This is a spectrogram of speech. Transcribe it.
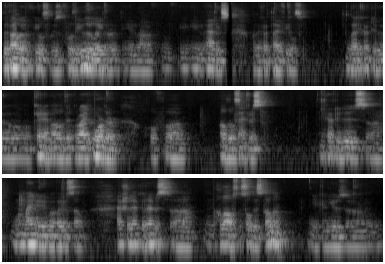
the value of fields for, for the user later in, uh, in address when they have type fields. But you have to care about the right order of, uh, of those entries. You have to do this manually by yourself. Actually, Active Records allows to solve this problem. You can use um,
